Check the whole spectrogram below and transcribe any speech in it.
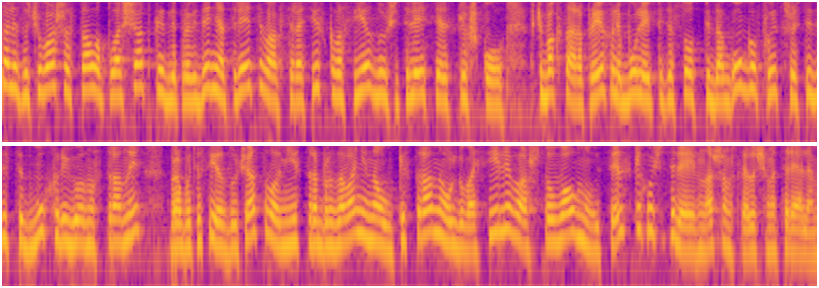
Столица Чувашия стала площадкой для проведения третьего Всероссийского съезда учителей сельских школ. В Чебоксары приехали более 500 педагогов из 62 регионов страны. В работе съезда участвовала министр образования и науки страны Ольга Васильева. Что волнует сельских учителей в нашем следующем материале.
